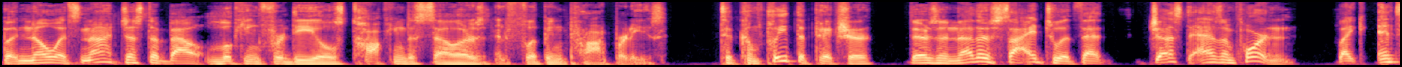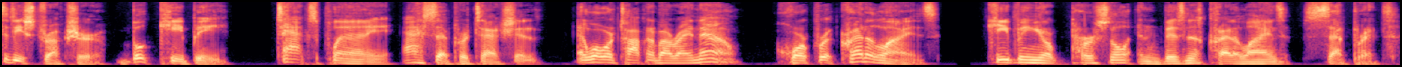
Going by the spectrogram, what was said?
But no, it's not just about looking for deals, talking to sellers, and flipping properties. To complete the picture, there's another side to it that's just as important, like entity structure, bookkeeping, tax planning, asset protection, and what we're talking about right now, corporate credit lines, keeping your personal and business credit lines separate.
